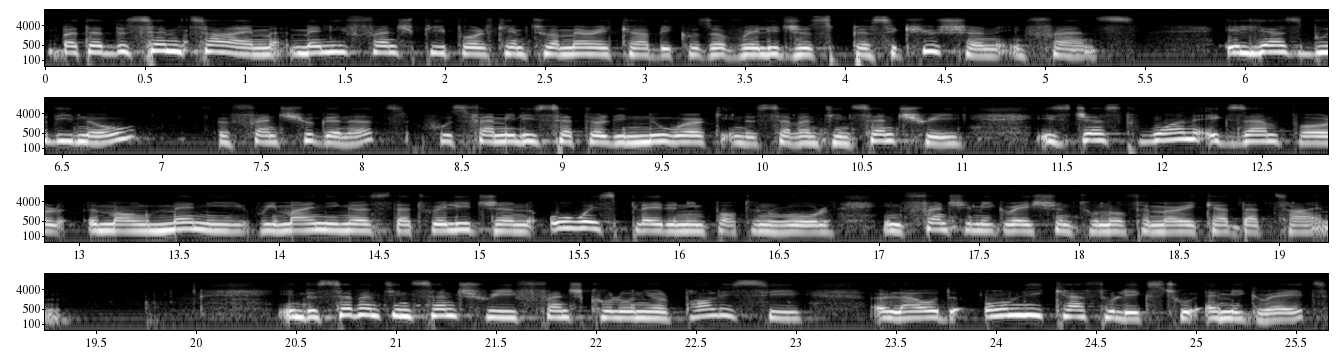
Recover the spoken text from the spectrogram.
But at the same time, many French people came to America because of religious persecution in France. Elias Boudinot, a French Huguenot whose family settled in Newark in the 17th century, is just one example among many reminding us that religion always played an important role in French immigration to North America at that time. In the 17th century, French colonial policy allowed only Catholics to emigrate,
